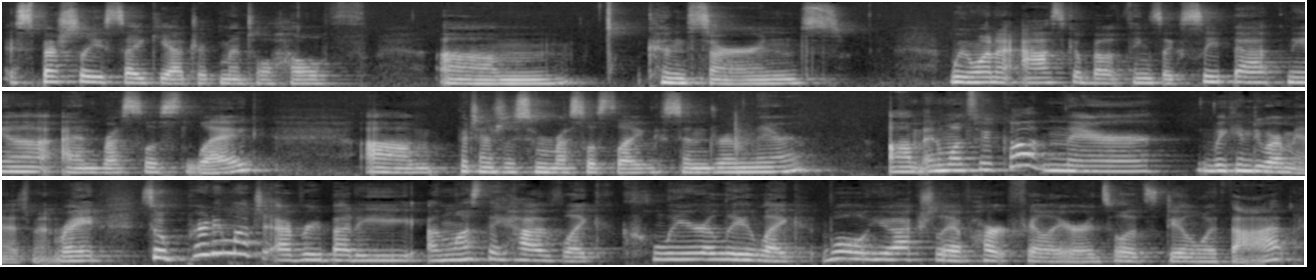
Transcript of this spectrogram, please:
especially psychiatric mental health um, concerns. We want to ask about things like sleep apnea and restless leg, um, potentially some restless leg syndrome there. Um, and once we've gotten there, we can do our management, right? So pretty much everybody, unless they have like clearly like, well, you actually have heart failure, and so let's deal with that.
